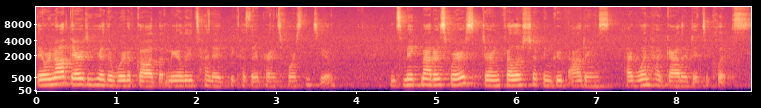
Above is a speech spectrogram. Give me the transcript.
They were not there to hear the word of God, but merely attended because their parents forced them to. And to make matters worse, during fellowship and group outings, everyone had gathered into cliques.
